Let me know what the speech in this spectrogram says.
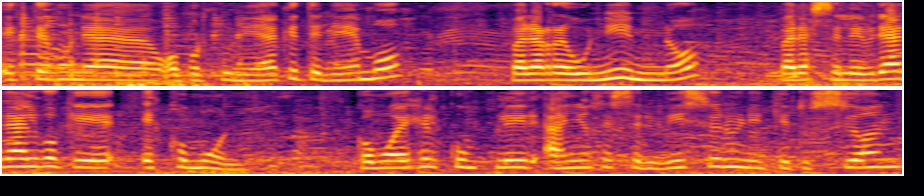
esta es una oportunidad que tenemos para reunirnos, para celebrar algo que es común, como es el cumplir años de servicio en una institución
